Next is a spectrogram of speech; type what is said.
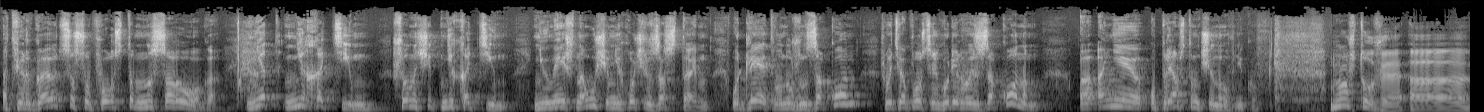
отвергаются с упорством носорога. Нет, не хотим. Что значит не хотим? Не умеешь научим, не хочешь заставим. Вот для этого нужен закон, чтобы эти вопросы регулировались законом, а не упрямством чиновников. Ну что же, э,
